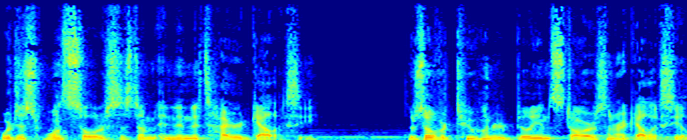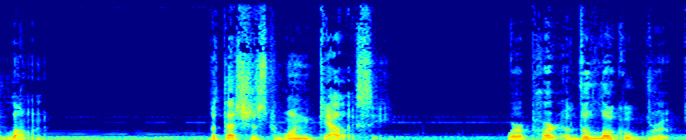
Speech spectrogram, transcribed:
we're just one solar system in an entire galaxy. There's over 200 billion stars in our galaxy alone. But that's just one galaxy. We're a part of the Local Group,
